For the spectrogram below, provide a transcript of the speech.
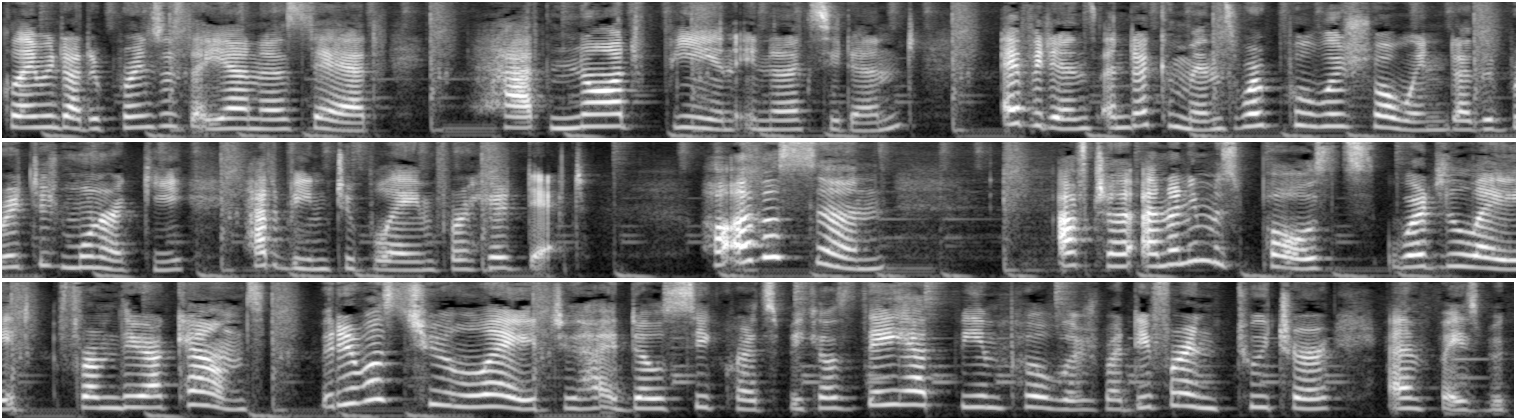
claiming that the Princess Diana's death had not been in an accident, evidence and documents were published showing that the British monarchy had been to blame for her death. However, soon after anonymous posts were delayed from their accounts, but it was too late to hide those secrets because they had been published by different Twitter and Facebook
